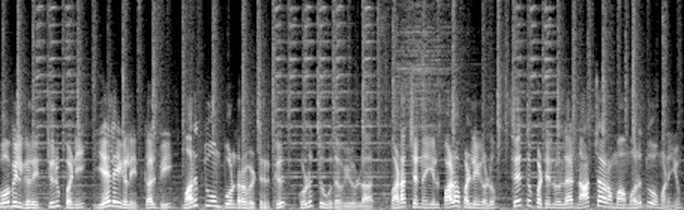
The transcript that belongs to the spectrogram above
கோவில்களின் திருப்பணி ஏழைகளின் கல்வி மருத்துவம் போன்றவற்றிற்கு கொடுத்து உதவியுள்ளார். வட சென்னையில் பல பள்ளிகளும் சேத்துப்பட்டில் உள்ள நாச்சாரம்மா மருத்துவமனையும்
